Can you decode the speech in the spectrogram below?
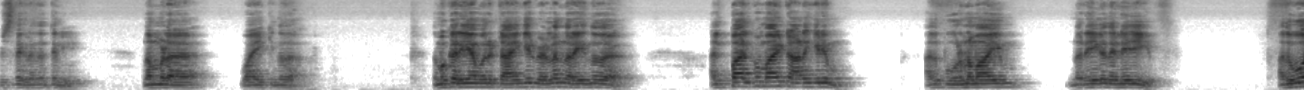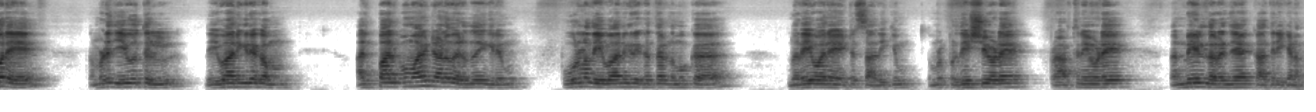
വിശുദ്ധ ഗ്രന്ഥത്തിൽ നമ്മൾ വായിക്കുന്നത്. നമുക്കറിയാം ഒരു ടാങ്കിൽ വെള്ളം നിറയുന്നത് അല്പാൽപമായിട്ടാണെങ്കിലും അത് പൂർണമായും നിറയുക തന്നെ ചെയ്യും. അതുപോലെ നമ്മുടെ ജീവിതത്തിൽ ദൈവാനുഗ്രഹം അല്പാൽപമായിട്ടാണ് വരുന്നതെങ്കിലും പൂർണ ദൈവാനുഗ്രഹത്താൽ നമുക്ക് നിറയുവാനായിട്ട് സാധിക്കും. നമ്മൾ പ്രതീക്ഷയോടെ പ്രാർത്ഥനയോടെ നന്മയിൽ നിറഞ്ഞ് കാത്തിരിക്കണം.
